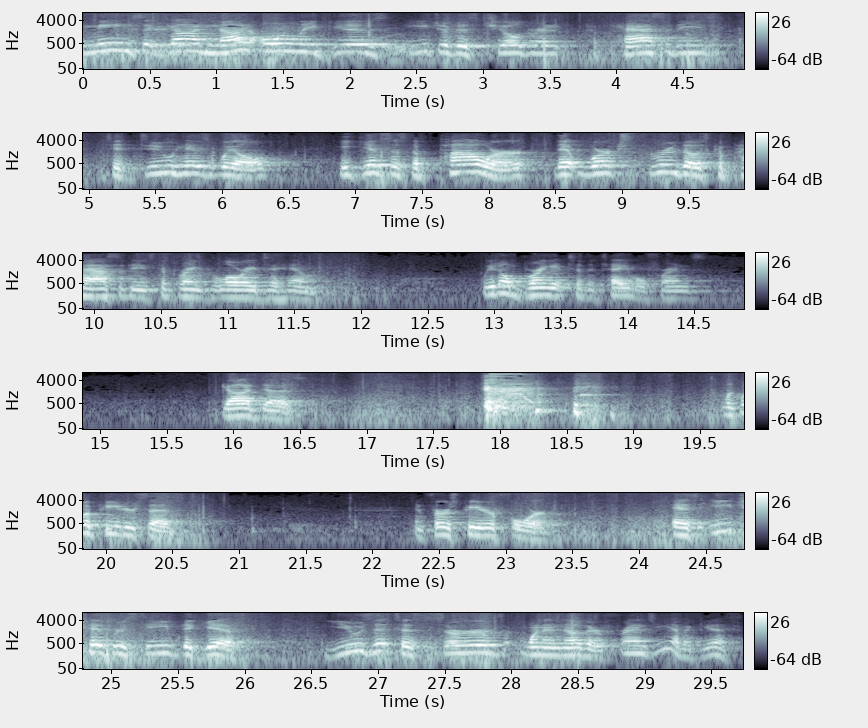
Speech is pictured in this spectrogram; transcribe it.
It means that God not only gives each of his children capacities to do his will, he gives us the power that works through those capacities to bring glory to him. We don't bring it to the table, friends. God does. Look what Peter says in 1 Peter 4. As each has received a gift, use it to serve one another. Friends, you have a gift.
